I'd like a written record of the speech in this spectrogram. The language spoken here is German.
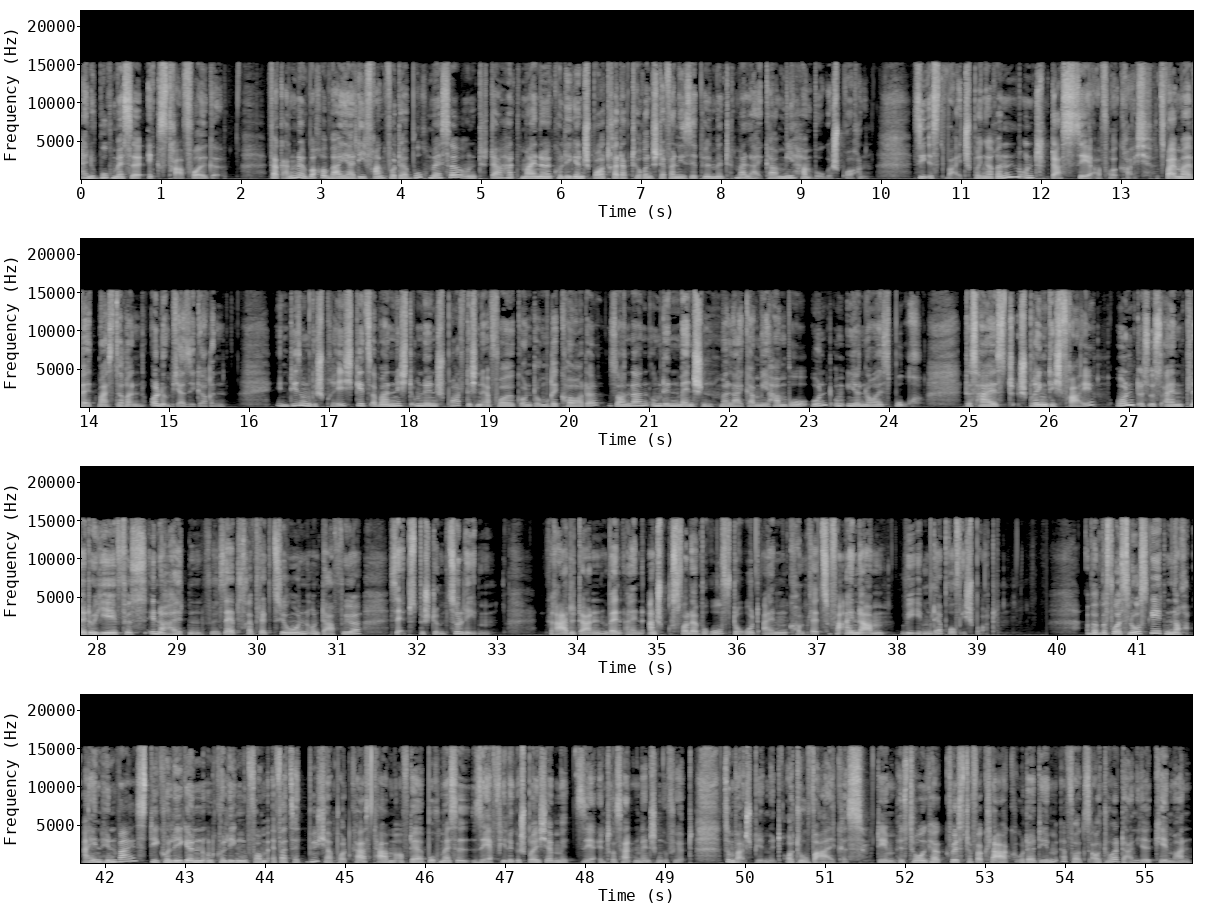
Eine Buchmesse-Extra-Folge. Vergangene Woche war ja die Frankfurter Buchmesse und da hat meine Kollegin Sportredakteurin Stefanie Sippel mit Malaika Mihambo gesprochen. Sie ist Weitspringerin und das sehr erfolgreich. Zweimal Weltmeisterin, Olympiasiegerin. In diesem Gespräch geht es aber nicht um den sportlichen Erfolg und um Rekorde, sondern um den Menschen Malaika Mihambo und um ihr neues Buch. Das heißt Spring dich frei und es ist ein Plädoyer fürs Innehalten, für Selbstreflexion und dafür, selbstbestimmt zu leben. Gerade dann, wenn ein anspruchsvoller Beruf droht, einen komplett zu vereinnahmen, wie eben der Profisport. Aber bevor es losgeht, noch ein Hinweis. Die Kolleginnen und Kollegen vom FAZ Bücher Podcast haben auf der Buchmesse sehr viele Gespräche mit sehr interessanten Menschen geführt. Zum Beispiel mit Otto Walkes, dem Historiker Christopher Clark oder dem Erfolgsautor Daniel Kehlmann.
